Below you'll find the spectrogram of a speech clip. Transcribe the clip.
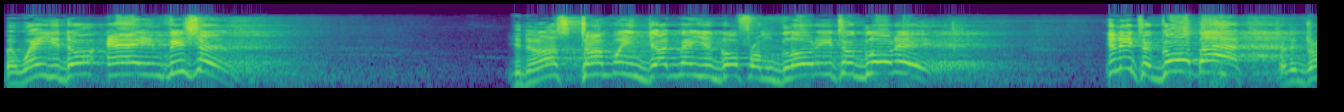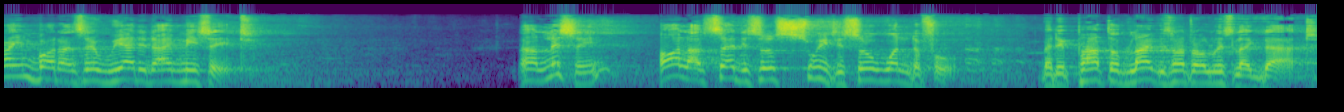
But when you don't err in vision, you do not stumble in judgment, you go from glory to glory. You need to go back to the drawing board and say, Where did I miss it? Now, listen, all I've said is so sweet, it's so wonderful. But the path of life is not always like that.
